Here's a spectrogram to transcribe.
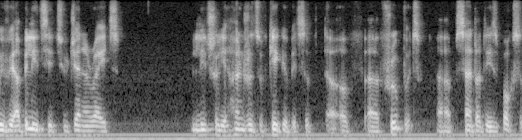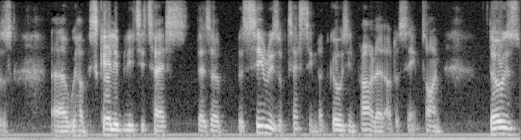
with the ability to generate literally hundreds of gigabits of, of uh, throughput uh, sent out these boxes. Uh, we have scalability tests. There's a, a, series of testing that goes in parallel at the same time. Those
